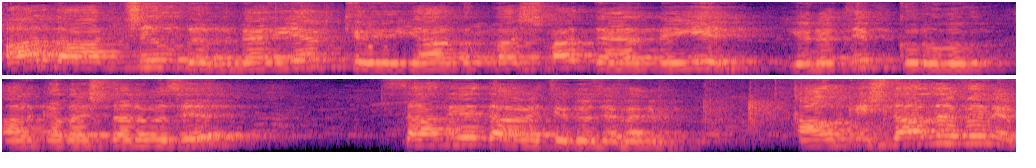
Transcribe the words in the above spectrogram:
Ardahan Çıldır Meryem Köyü Yardımlaşma Derneği Yönetim Kurulu arkadaşlarımızı sahneye davet ediyoruz efendim. Alkışlarla efendim.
